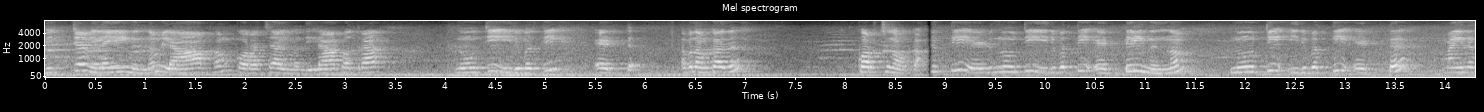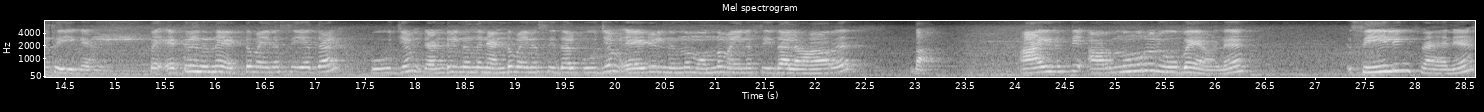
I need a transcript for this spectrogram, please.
വിറ്റ വിലയിൽ നിന്നും ലാഭം കുറച്ചാൽ മതി. ലാഭം എത്ര? നൂറ്റി ഇരുപത്തി എട്ട്. അപ്പോൾ നമുക്കത് കുറച്ച് നോക്കാം. ആയിരത്തി എഴുന്നൂറ്റി ഇരുപത്തി എട്ടിൽ നിന്നും നൂറ്റി ഇരുപത്തി എട്ട് മൈനസ് ചെയ്യുകയാണ്. ഇപ്പം എട്ടിൽ നിന്ന് എട്ട് മൈനസ് ചെയ്താൽ പൂജ്യം രണ്ടിൽ നിന്ന് രണ്ട് മൈനസ് ചെയ്താൽ പൂജ്യം ഏഴിൽ നിന്നും ഒന്ന് മൈനസ് ചെയ്താൽ ആറ്. ഇതാ ആയിരത്തി അറുന്നൂറ് രൂപയാണ് സീലിംഗ് ഫാന്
